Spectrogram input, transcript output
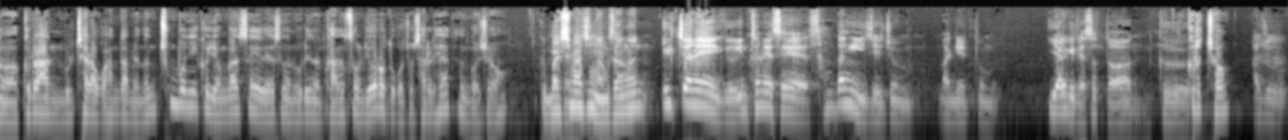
어 그러한 물체라고 한다면은 충분히 그 연관성에 대해서는 우리는 가능성을 열어두고 조사를 해야 되는 거죠. 그 말씀하신 영상은 일전에 그 인터넷에 상당히 이제 좀 많이 좀 이야기를 했었던 그 그렇죠. 아주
